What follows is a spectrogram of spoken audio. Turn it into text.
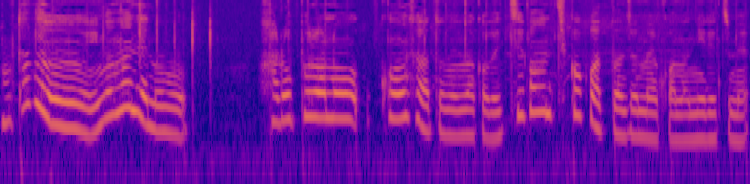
もう多分今までのハロプロのコンサートの中で一番近かったんじゃないかな2列目。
